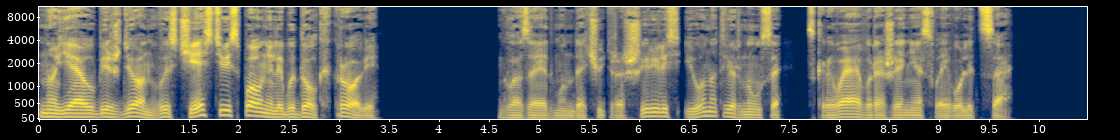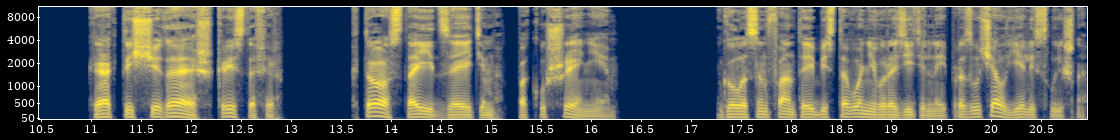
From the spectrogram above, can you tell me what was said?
Но я убежден, вы с честью исполнили бы долг крови. Глаза Эдмунда чуть расширились, и он отвернулся, скрывая выражение своего лица. «Как ты считаешь, Кристофер, кто стоит за этим покушением?» Голос инфанта и без того невыразительный прозвучал еле слышно.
